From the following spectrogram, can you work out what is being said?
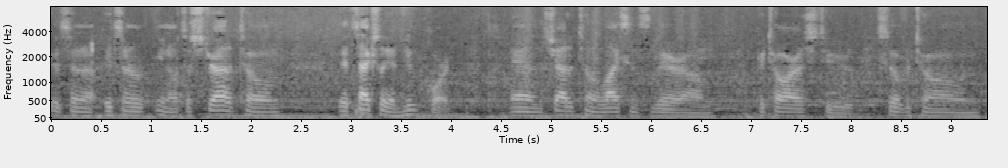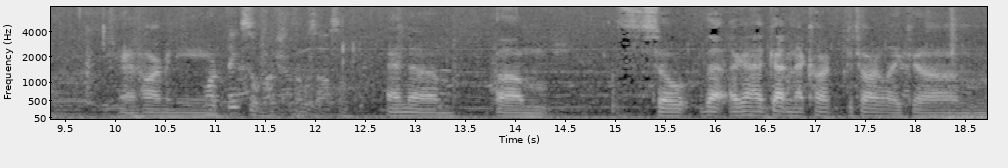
it's in a it's a you know it's a Stratotone. It's actually a Newport, and Stratotone licensed their um, guitars to Silvertone and Harmony. Mark, thanks so much. That was awesome. and um, um, so that I had gotten that car guitar like um,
